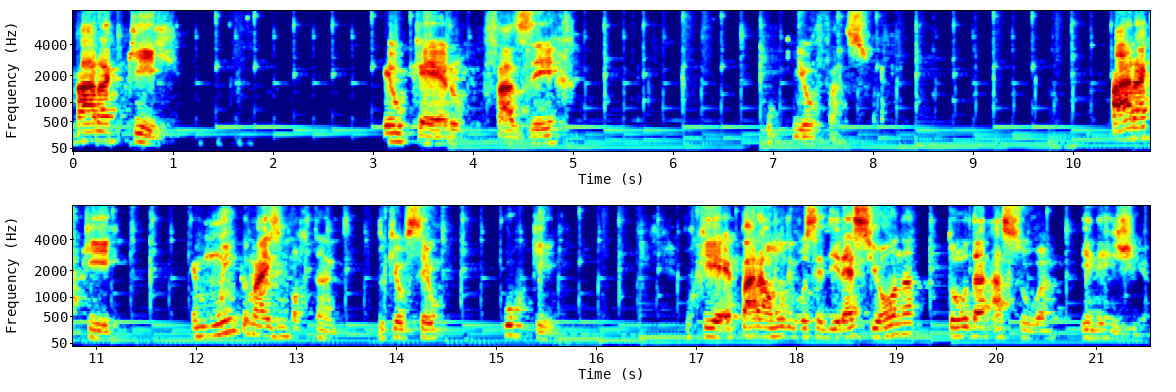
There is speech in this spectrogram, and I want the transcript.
Para quê? Eu quero fazer o que eu faço. Para quê? É muito mais importante do que o seu porquê. Porque é para onde você direciona toda a sua energia.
